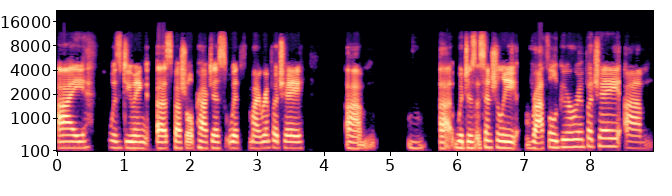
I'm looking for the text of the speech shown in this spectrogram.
I was doing a special practice with my Rinpoche, um, uh, which is essentially Wrathful Guru Rinpoche, um,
